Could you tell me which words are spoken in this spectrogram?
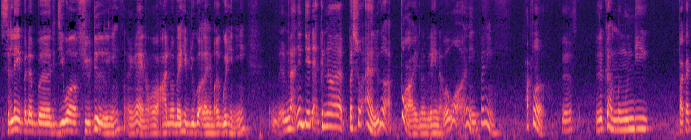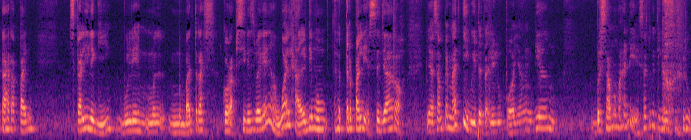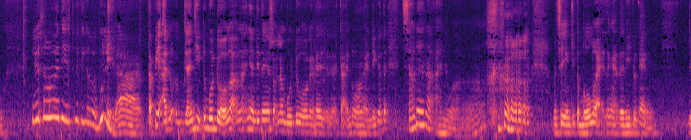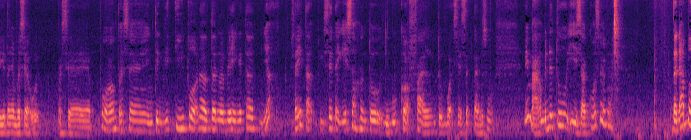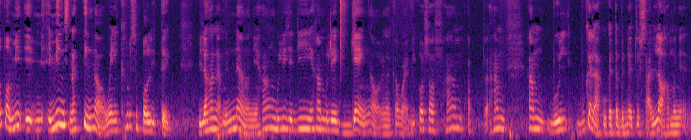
selain pada berjiwa feudal ni kan? Oh Anwar Ibrahim jugalah yang bagus ni naknya dia nak kena persoal juga. Apa Anwar Ibrahim nak bawa ni depan ni? Apa? Adakah mengundi Pakatan Harapan sekali lagi boleh membanteras korupsi dan sebagainya? Walhal dia terpalit sejarah. Ya sampai mati pun kita tak boleh lupa Yang dia bersama Mahathir Satu ketika dulu Dia bersama Mahathir satu ketika dulu Boleh lah. Tapi anu, janji tu bodoh kak Naknya dia tanya soalan bodoh kat, kat Anwar kan. Dia kata Saudara Anwar Macam yang kita meluat sangat tadi tu kan. Dia tanya pasal Pasal apa? Pasal integriti apa lah Tuan Ibrahim kata? Ya saya tak saya tak kisah untuk dibuka file untuk buat siasatan semua. Memang benda tu is aku rasa tak ada apa-apa. It, it means nothing now when it comes to politics bila hang nak menang ni hang boleh jadi hang boleh gang tau dengan kawan. Because of hang hang hang bul, bukanlah aku kata benda tu salah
